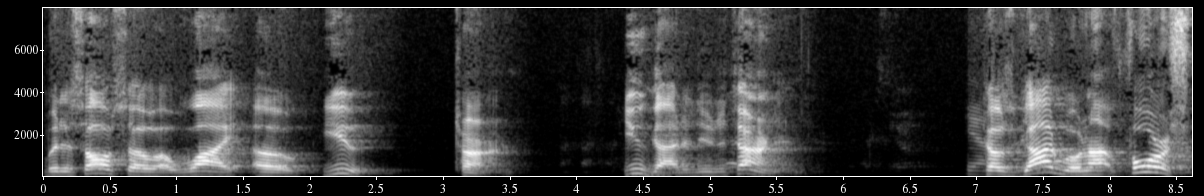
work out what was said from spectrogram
but it's also a Y O U turn. You got to do the turning. Yeah. Because God will not force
